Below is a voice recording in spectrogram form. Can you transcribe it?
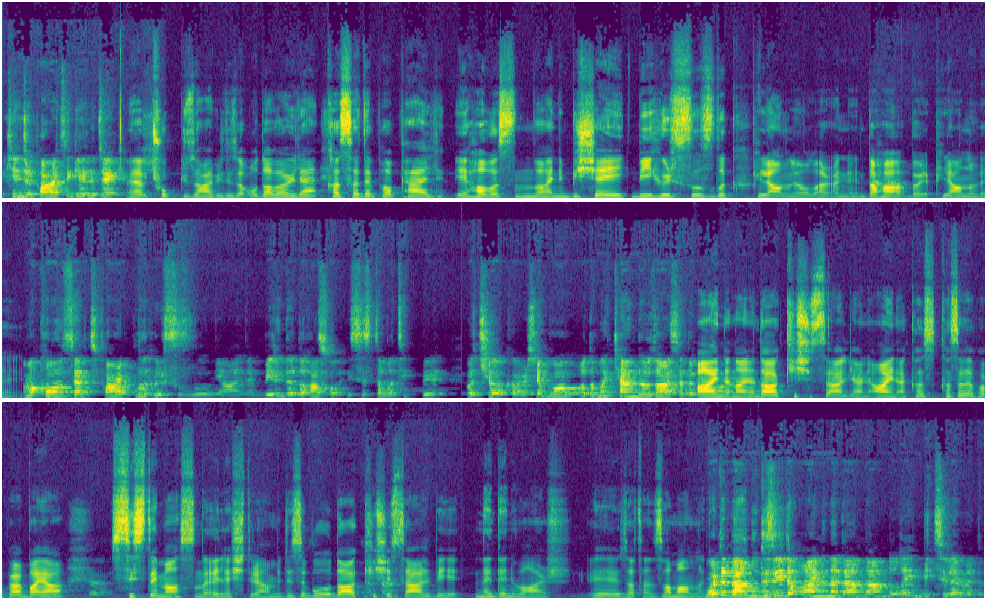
İkinci parti gelecek. Evet, çok güzel bir dizi. O da böyle Casa de Papel e, havasında hani bir şey, bir hırsızlık planlıyorlar hani daha Aha. böyle planlı ve Ama konsept farklı hırsızlığın yani. Birinde daha so- sistematik bir açığa karşı. Bu adamın kendi özel sebebi Aynen var. aynen daha kişisel yani aynen Kas Casa de Papel bayağı Evet. sistemi aslında eleştiren bir dizi. Bu daha kişisel bir nedeni var. Ee, zaten zamanla Bu arada ben bu diziyi de aynı nedenden dolayı bitiremedim.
